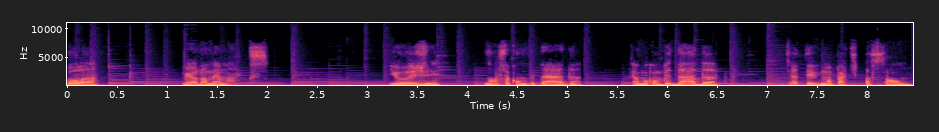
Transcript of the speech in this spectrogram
Olá, meu nome é Max. E hoje, nossa convidada é uma convidada já teve uma participação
